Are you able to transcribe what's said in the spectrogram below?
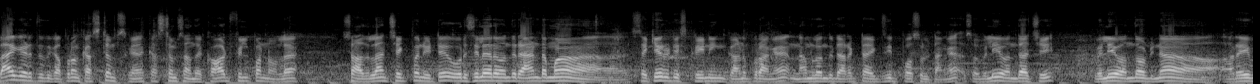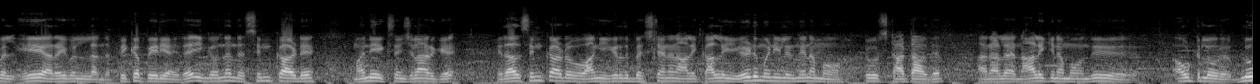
பேக் எடுத்ததுக்கப்புறம் கஸ்டம்ஸுங்க கஸ்டம்ஸ் அந்த கார்டு ஃபில் பண்ணோம்ல. ஸோ அதெல்லாம் செக் பண்ணிவிட்டு ஒரு சிலரை வந்து ரேண்டமாக செக்யூரிட்டி ஸ்க்ரீனிங்க்கு அனுப்புகிறாங்க நம்மளை வந்து டேரெக்டாக எக்ஸிட் போக சொல்லிட்டாங்க. ஸோ வெளியே வந்தாச்சு. வெளியே வந்தோம் அப்படின்னா அரைவல் ஏ அரைவல் அந்த பிக்கப் ஏரியா இது. இங்கே வந்து அந்த சிம் கார்டு மணி எக்ஸ்சேஞ்செலாம் இருக்குது ஏதாவது சிம் கார்டு வாங்கிக்கிறது பெஸ்ட் ஏன்னா நாளைக்கு காலைல ஏழு மணிலேருந்தே நம்ம டூர் ஸ்டார்ட் ஆகுது. அதனால் நாளைக்கு நம்ம வந்து அவுட்டரில் ஒரு ப்ளூ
